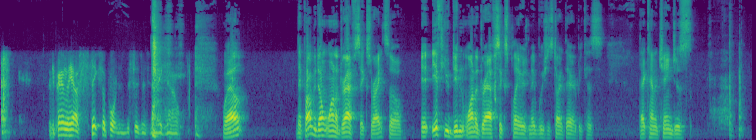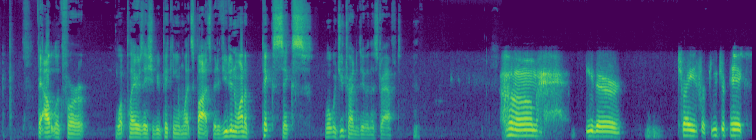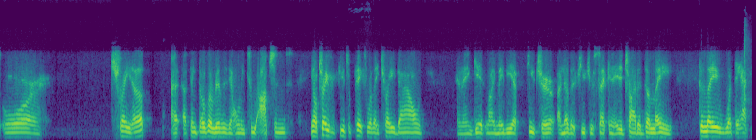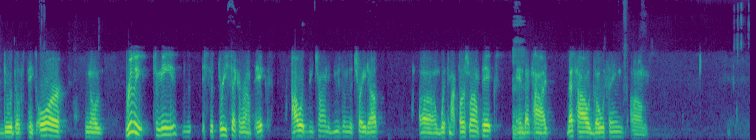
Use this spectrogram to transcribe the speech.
They apparently have six important decisions to make now. Well, they probably don't want to draft six, right? So, if you didn't want to draft six players, maybe we should start there because that kind of changes the outlook for what players they should be picking in what spots. But if you didn't want to pick six, what would you try to do in this draft? Um, either trade for future picks or trade up. I, I think those are really the only two options. You know, trade for future picks where they trade down and then get like maybe a future, another future second, and try to delay, delay what they have to do with those picks. Or, you know, really to me, it's the three second round picks. I would be trying to use them to trade up um, with my first round picks, Mhm. and that's how I that's how I would go with things. Um,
